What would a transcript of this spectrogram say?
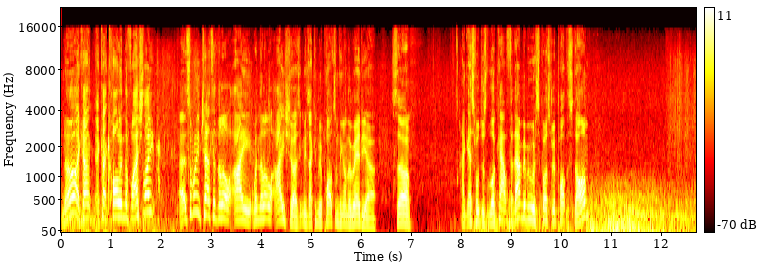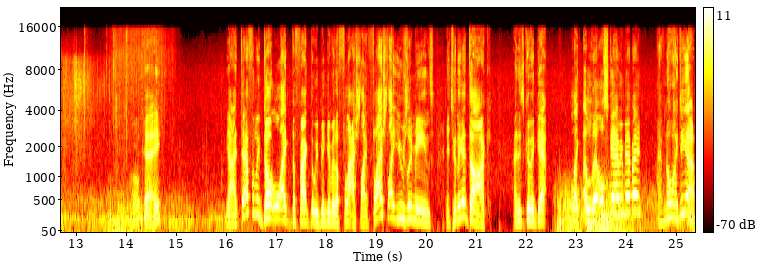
No, I can't. I can't call in the flashlight. Uh, someone in chat said the little eye, when the little eye shows, it means I can report something on the radio. So, I guess we'll just look out for that. Maybe we're supposed to report the storm. Okay. Yeah, I definitely don't like the fact that we've been given a flashlight. Flashlight usually means it's to get dark and it's to get, like, a little scary, maybe? I have no idea.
